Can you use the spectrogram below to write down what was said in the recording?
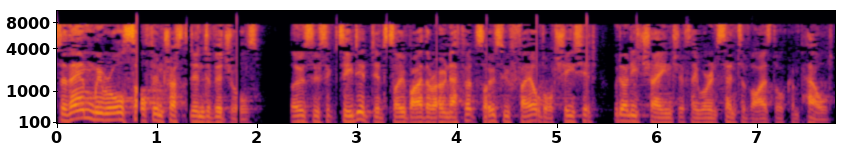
To them, we were all self-interested individuals. Those who succeeded did so by their own efforts. Those who failed or cheated would only change if they were incentivized or compelled.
